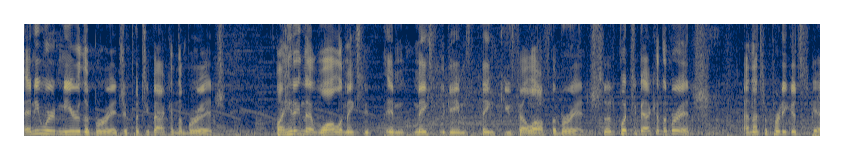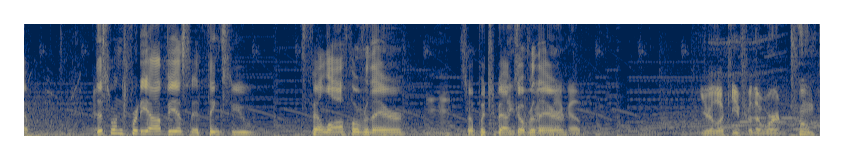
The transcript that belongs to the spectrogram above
anywhere near the bridge. It puts you back on the bridge. By hitting that wall, it makes you it makes the game think you fell off the bridge. So it puts you back on the bridge, and that's a pretty good skip. This one's pretty obvious. It thinks you fell off over there, mm-hmm. so it puts you back over for bringing there. it You're looking for the word poomp,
